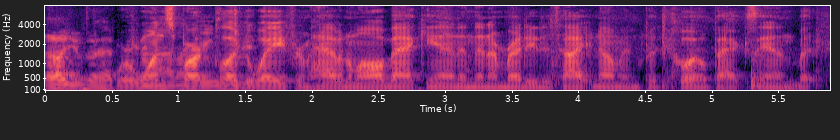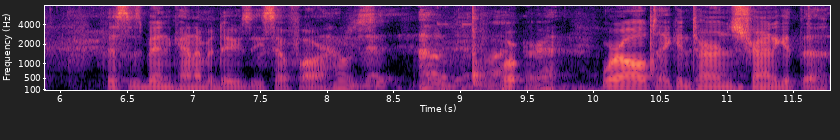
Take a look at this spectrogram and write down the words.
Oh, you're going to have We're one it. Spark plug away from having them all back in and then I'm ready to tighten them and put the coil packs in. But this has been kind of a doozy so far. We're, we're all taking turns trying to get the,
